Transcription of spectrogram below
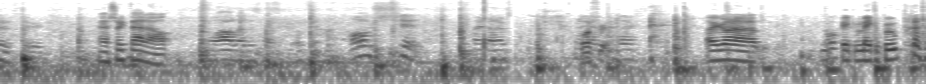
Dang, this is kind of scary. Yeah, check that out. Wow, that is hard. Okay. Oh shit. I know. What for- Are you gonna make, make a poop?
